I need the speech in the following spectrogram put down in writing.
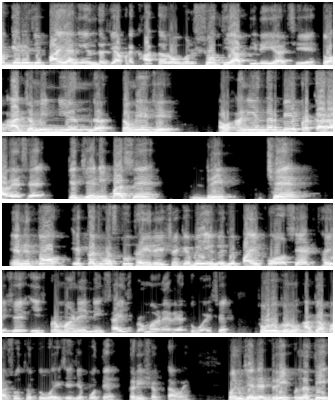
વગેરે જે પાયાની અંદર જે આપણે ખાતરો વર્ષોથી આપી રહ્યા છીએ, તો આ જમીનની અંદર તમે જે, હવે આની અંદર બે પ્રકાર આવે છે કે જેની પાસે ડ્રીપ છે, એને તો એક જ વસ્તુ થઈ રહી છે કે ભાઈ એને જે પાઇપો સેટ થઈ છે એ જ પ્રમાણેની સાઈઝ પ્રમાણે રહેતું હોય છે. થોડું ઘણું આગા પાછું થતું હોય છે જે પોતે કરી શકતા હોય. પણ જેને ડ્રીપ નથી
